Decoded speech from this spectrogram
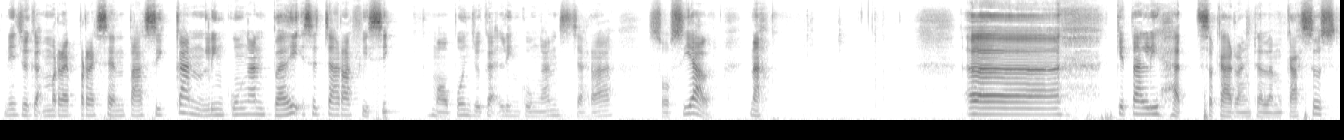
Ini juga merepresentasikan lingkungan baik secara fisik maupun juga lingkungan secara sosial. Nah, eh, kita lihat sekarang dalam kasus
